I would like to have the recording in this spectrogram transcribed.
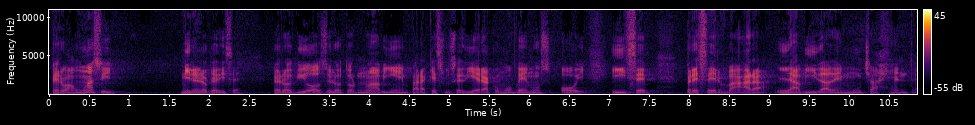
Pero aún así, miren lo que dice, pero Dios lo tornó a bien para que sucediera como vemos hoy y se preservara la vida de mucha gente.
